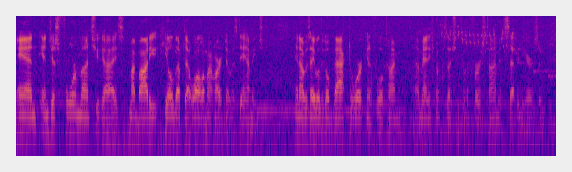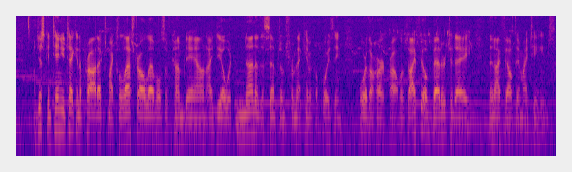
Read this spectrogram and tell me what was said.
And in just four months, you guys, my body healed up that wall of my heart that was damaged. And I was able to go back to work in a full-time uh, management position for the first time in seven years. And just continue taking the products. My cholesterol levels have come down. I deal with none of the symptoms from that chemical poisoning or the heart problems. I feel better today than I felt in my teens.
